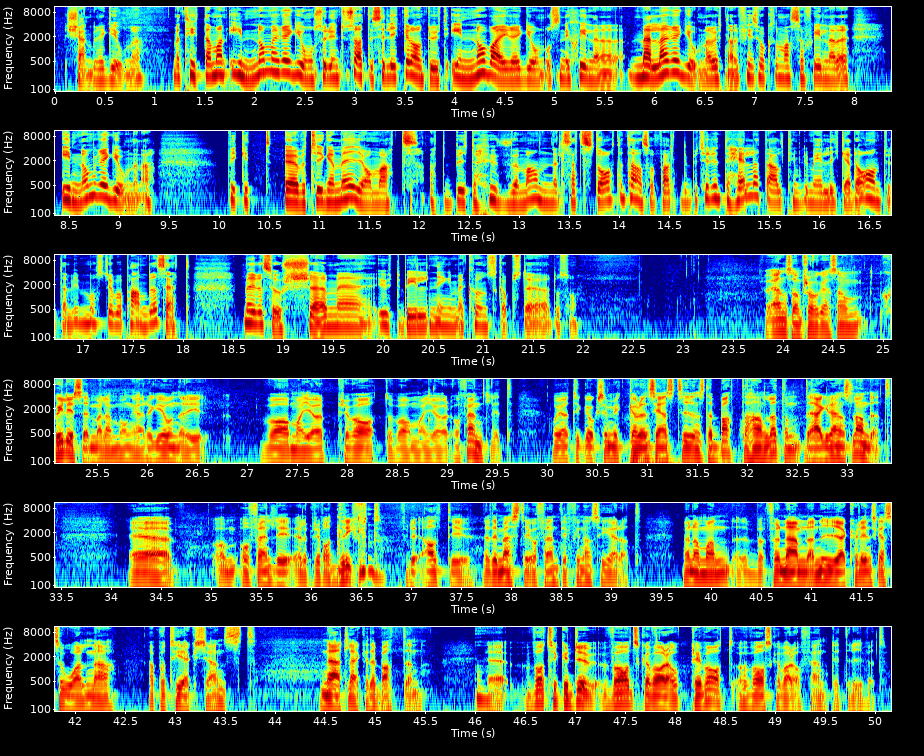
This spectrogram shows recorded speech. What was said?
21 regioner. Men tittar man inom en region så är det inte så att det ser likadant ut inom varje region och sen är skillnaden mellan regioner utan det finns också massa skillnader inom regionerna. Vilket övertygar mig om att, att byta huvudman eller så att staten tar ansvar för allt. Det betyder inte heller att allting blir mer likadant utan vi måste jobba på andra sätt. Med resurser, med utbildning, med kunskapsstöd och så. En sån fråga som skiljer sig mellan många regioner är vad man gör privat och vad man gör offentligt. Och jag tycker också mycket av den senaste tidens debatt har handlat om det här gränslandet. Eh, om offentlig eller privat drift. För det, alltid, det mesta är offentligt finansierat. Men om man, för att nämna Nya Karolinska Solna, Apotekstjänst, nätläkardebatten. Mm. Eh, vad tycker du? Vad ska vara privat och vad ska vara offentligt drivet?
